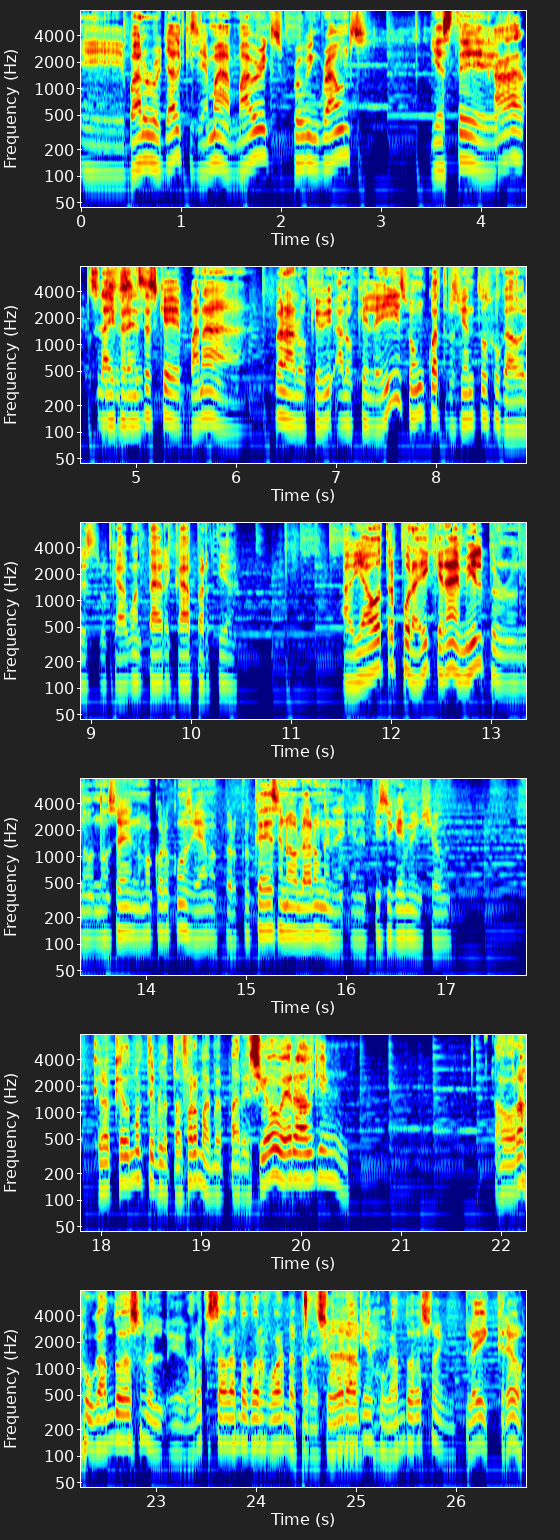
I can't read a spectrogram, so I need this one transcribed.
eh, Battle Royale que se llama Mavericks Proving Grounds. Y este, ah, la diferencia es que van a, bueno, a lo que, a lo que leí son 400 jugadores lo que va a aguantar cada partida. Había otra por ahí que era de 1000, pero no, no, sé, no me acuerdo cómo se llama, pero creo que de ese no hablaron en, en el PC Gaming Show creo que es multiplataforma. Me pareció ver a alguien ahora jugando eso en el. Eh, ahora que estaba jugando God of War, me pareció ver a ah, alguien jugando eso en Play, creo.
